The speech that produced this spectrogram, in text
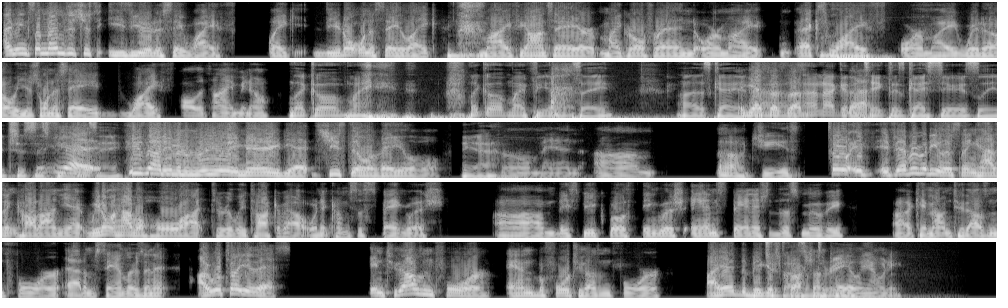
I mean, sometimes it's just easier to say wife. Like you don't want to say like my fiance or my girlfriend or my ex-wife or my widow. You just want to say wife all the time, you know? let go of my let go of my fiance. Uh, this guy. I guess that's uh, not I'm not gonna that. take this guy seriously. It's just his Yeah, fiance. he's not even really married yet. She's still available. Yeah. Oh man. Um oh jeez. So if if everybody listening hasn't caught on yet, we don't have a whole lot to really talk about when it comes to Spanglish. Um they speak both English and Spanish in this movie. Uh it came out in 2004. Adam Sandler's in it. I will tell you this. In 2004 and before 2004, I had the biggest crush on 2003. Téa Leoni.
